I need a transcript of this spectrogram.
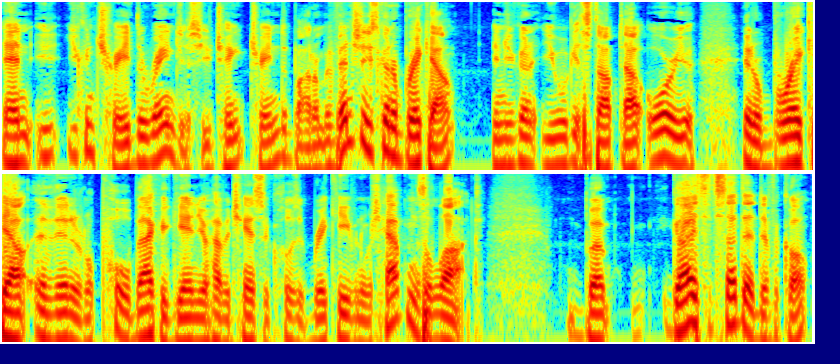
and you, you can trade the ranges. You tra- trade the bottom. Eventually, it's going to break out, and you're to you will get stopped out, or you, it'll break out and then it'll pull back again. You'll have a chance to close at break even, which happens a lot. But guys, it's not that difficult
